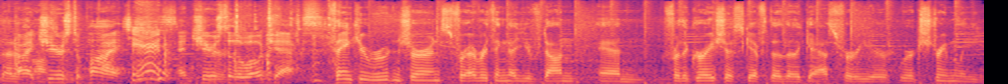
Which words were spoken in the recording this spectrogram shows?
All right, awesome. cheers to pie. Cheers. And cheers, to the Wojciks. Thank you, Root Insurance, for everything that you've done and for the gracious gift of the gas for a year. We're extremely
